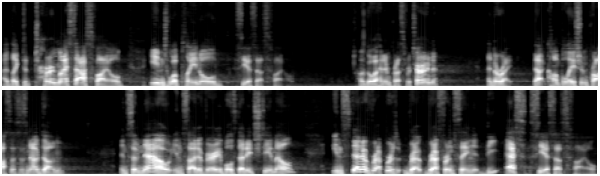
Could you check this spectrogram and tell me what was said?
I'd like to turn my Sass file into a plain old CSS file. I'll go ahead and press return. And all right, that compilation process is now done. And so now, inside of variables.html, instead of re referencing the SCSS file,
